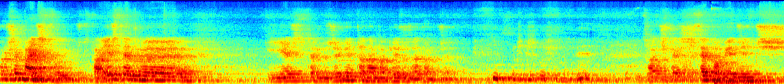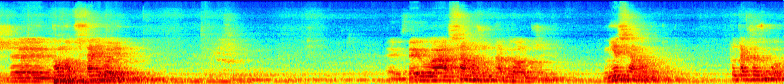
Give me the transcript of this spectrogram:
Proszę Państwa, jestem, e, jestem w Rzymie, to na papieżu zakończę. Choć też chcę powiedzieć, że pomoc w stanie wojennym była samorzutna, była olbrzymia. Niesamowita. To także z Włoch.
